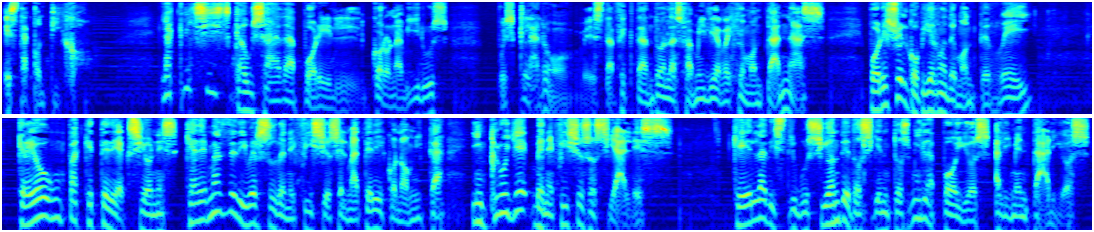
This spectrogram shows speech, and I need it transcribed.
está contigo. La crisis causada por el coronavirus, pues claro, está afectando a las familias regiomontanas. Por eso el gobierno de Monterrey creó un paquete de acciones que además de diversos beneficios en materia económica, incluye beneficios sociales, que es la distribución de 200.000 apoyos alimentarios,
